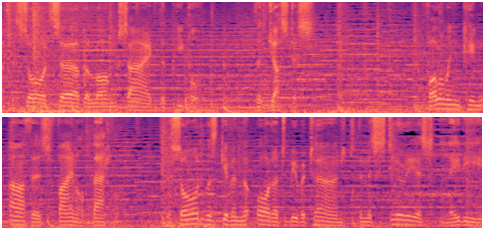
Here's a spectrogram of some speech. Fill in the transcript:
as the sword served alongside the people, the justice. Following King Arthur's final battle, the sword was given the order to be returned to the mysterious Lady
